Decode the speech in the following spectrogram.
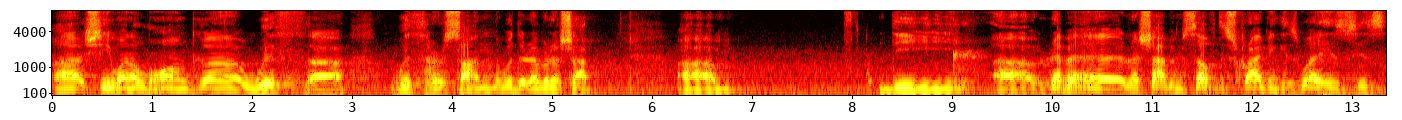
uh, she went along uh, with uh, with her son, with the Rebbe Rashab. Um, the uh, Rebbe Rashab himself describing his way, his, his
